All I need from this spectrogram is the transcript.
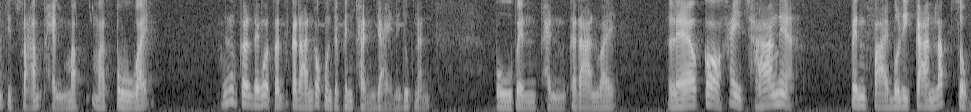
33 แผ่นมามาปูไว้นั่นก็แสดงว่ากระดานก็คงจะเป็นแผ่นใหญ่ในยุคนั้น ปูเป็นแผ่นกระดานไว้ แล้วก็ให้ช้างเนี่ยเป็นฝ่ายบริการรับส่ง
